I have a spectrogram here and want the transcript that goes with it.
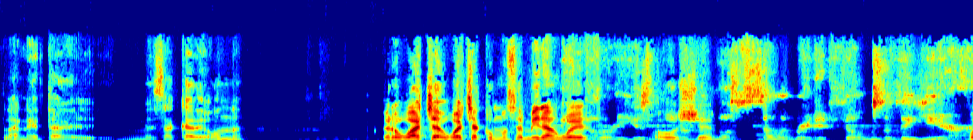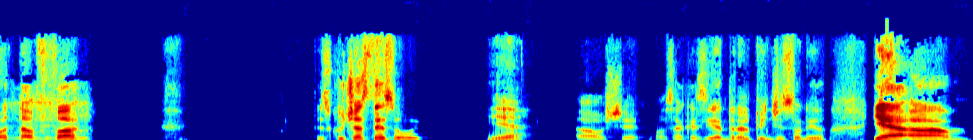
La neta, eh, me saca de onda. Pero guacha, guacha cómo se miran, güey. Oh, shit. What the fuck? ¿Escuchaste eso, güey? Yeah. Oh, shit. O sea que sí entra el pinche sonido. Yeah, um.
